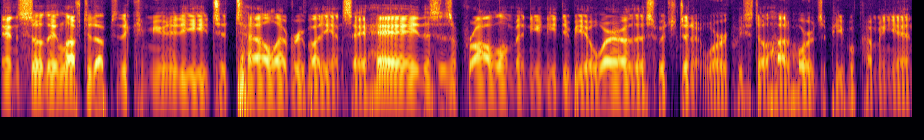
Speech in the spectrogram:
and so they left it up to the community to tell everybody and say, hey, this is a problem and you need to be aware of this, which didn't work. We still had hordes of people coming in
